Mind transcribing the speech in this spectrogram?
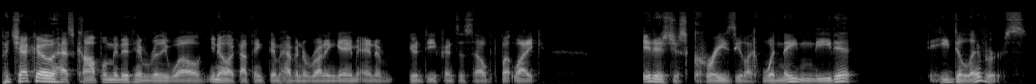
Pacheco has complimented him really well. You know, like I think them having a running game and a good defense has helped, but like it is just crazy. Like when they need it, he delivers.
